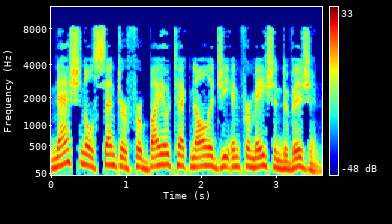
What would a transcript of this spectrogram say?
National Center for Biotechnology Information Division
